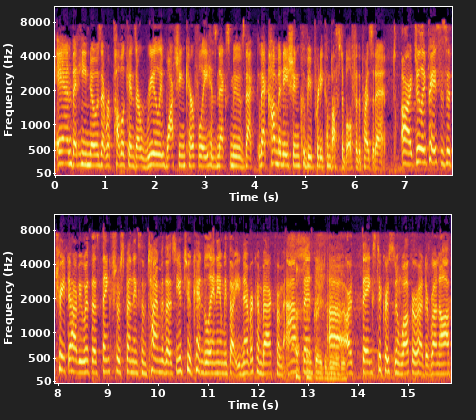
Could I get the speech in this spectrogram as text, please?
and that he knows that Republicans are really watching carefully his next moves, that, that combination could be pretty combustible for the president. All right, Julie Pace, it's a treat to have you with us. Thanks for spending some time with us. You too, Ken Dilanian, and we thought you'd never come back from Aspen. Great to be uh, you. Our thanks to Kristen Welker, who had to run off.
